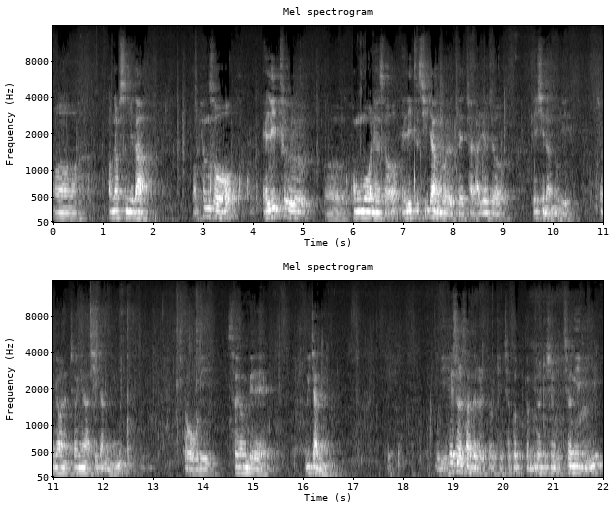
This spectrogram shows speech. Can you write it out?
어, 반갑습니다. 어, 평소 엘리트 어, 공무원에서 엘리트 시장으로 이렇게 잘 알려져 계시는 우리 존경하는 정인아 시장님, 또 우리 서영배 의장님, 우리 해설사들을 또 이렇게 적극 또 밀어주시는 우리 정혜기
